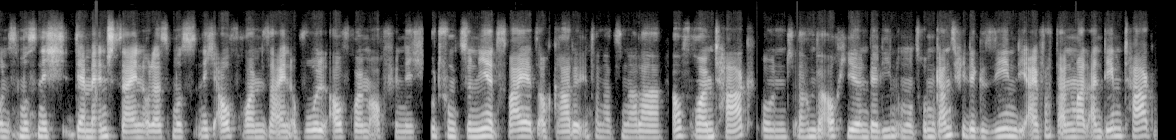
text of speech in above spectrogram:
Und es muss nicht der Mensch sein oder es muss nicht Aufräumen sein, obwohl Aufräumen auch, finde ich, gut funktioniert. Es war jetzt auch gerade internationaler Aufräumtag und da haben wir auch hier in Berlin um uns herum ganz viele gesehen, die einfach dann mal an dem Tag,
